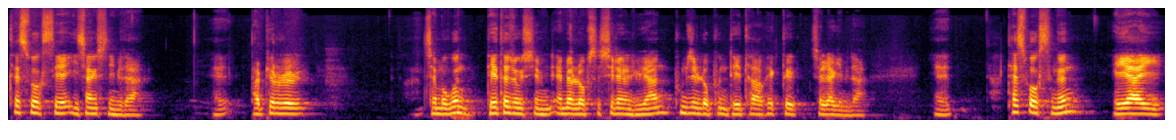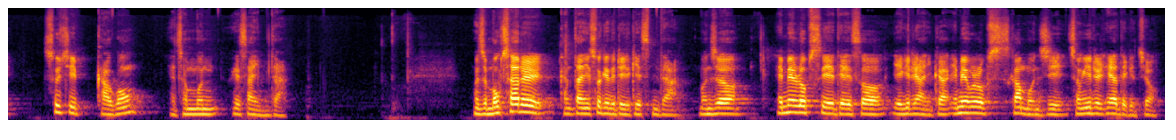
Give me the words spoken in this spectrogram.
테스웍스의 이창신입니다. 예, 발표를 제목은 데이터 중심 MLOps 실현을 위한 품질 높은 데이터 획득 전략입니다. 예, 테스웍스는 AI 수집 가공 전문 회사입니다. 먼저 목차를 간단히 소개해 드리겠습니다. 먼저 MLOps에 대해서 얘기를 하니까 MLOps가 뭔지 정의를 해야 되겠죠.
